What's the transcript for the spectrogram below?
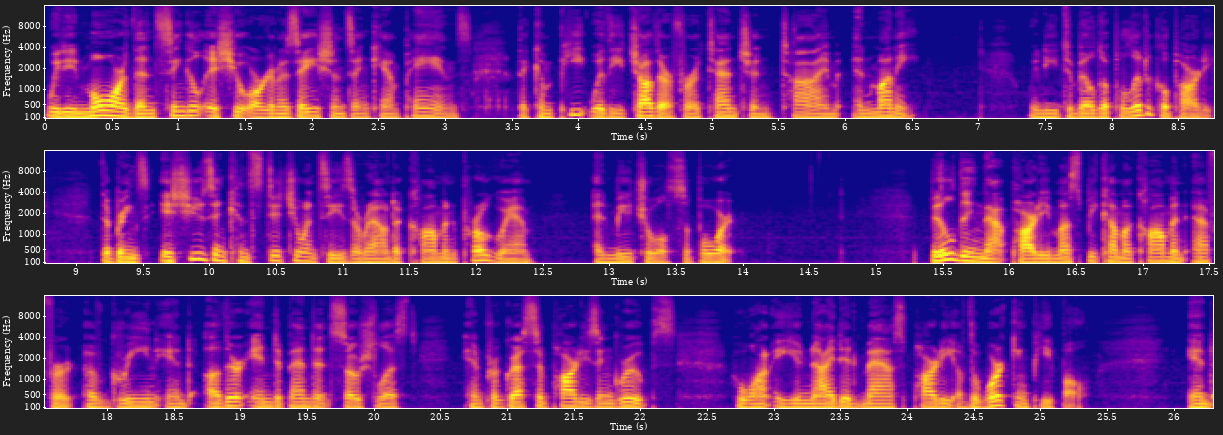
we need more than single issue organizations and campaigns that compete with each other for attention, time, and money. We need to build a political party that brings issues and constituencies around a common program and mutual support. Building that party must become a common effort of Green and other independent socialist and progressive parties and groups who want a united mass party of the working people and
